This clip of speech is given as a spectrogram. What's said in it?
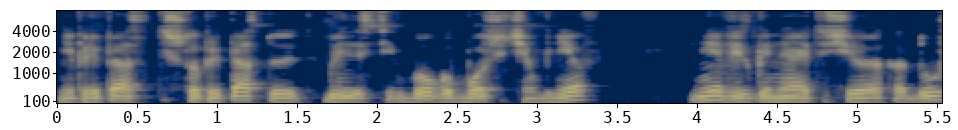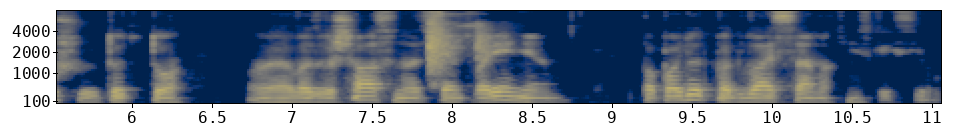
не препятствует, что препятствует близости к Богу больше, чем гнев. Гнев изгоняет из человека душу, и тот, кто э, возвышался над всем творением, попадет под власть самых низких сил.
